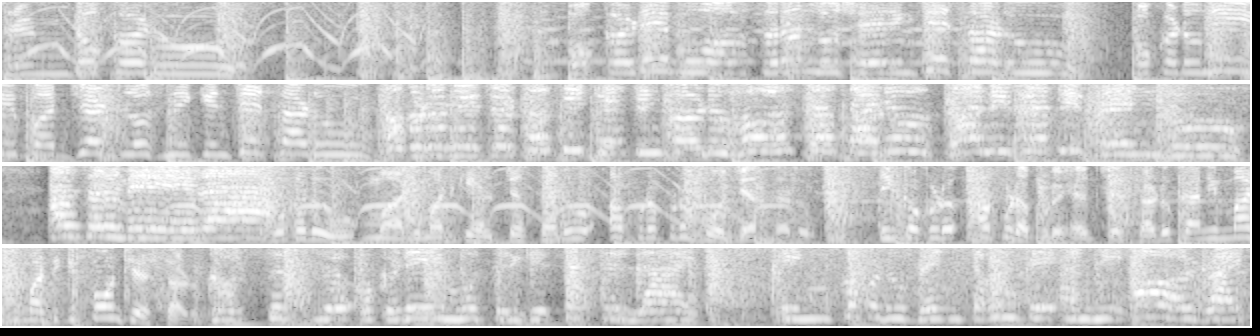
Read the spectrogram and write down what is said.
ఫ్రెండ్ ఒకడు ఒకడేమో అవసరంలో షేరింగ్ చేస్తాడు. ఒకడు నీ బడ్జెట్లో స్నీకింగ్ చేస్తాడు. ఒకడు నేచర్ కొద్ది గెస్టింగ్ కోడు హోస్ట్ అవుతాడు. కానీ ప్రతి ఫ్రెండ్ అవసరమేరా. ఒకడు మాటి మాటికి హెల్ప్ చేస్తాడు అప్పుడప్పుడు ఫోన్ చేస్తాడు. ఇంకొకడు అప్పుడప్పుడు హెల్ప్ చేస్తాడు కానీ మాటి మాటికి ఫోన్ చేస్తాడు. లో ఒకడేమో తిరిగి ఇంకొకడు వెంట ఉంటే అన్ని ఆల్ రైట్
